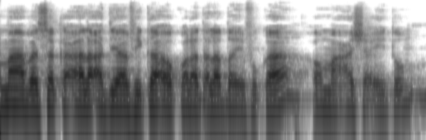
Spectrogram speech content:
ma basaka ala adyafika au qalat ala dhaifuka au ma asyaitum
